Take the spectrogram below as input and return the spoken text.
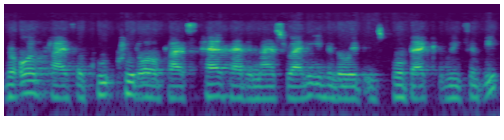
the oil price, the crude oil price has had a nice rally, even though it is pulled back recently.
